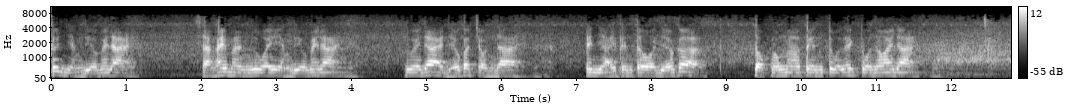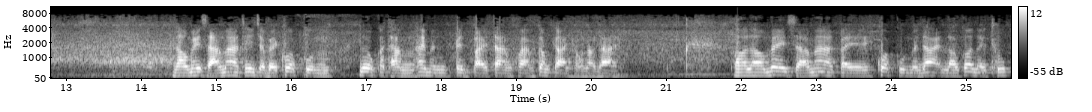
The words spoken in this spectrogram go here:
ขึ้นอย่างเดียวไม่ได้ สั่งให้มันรวยอย่างเดียวไม่ได้ รวยได้ เดี๋ยวก็จนได้ เป็นใหญ่เป็นโต เดี๋ยวก็ตกลงมาเป็นตัวเล็กตัวน้อยได้ เราไม่สามารถที่จะไปควบคุมโลกธรรมให้มันเป็นไปตามความต้องการของเราได้ พอเราไม่สามารถไปควบคุมมันได้ เราก็เลยทุกข์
